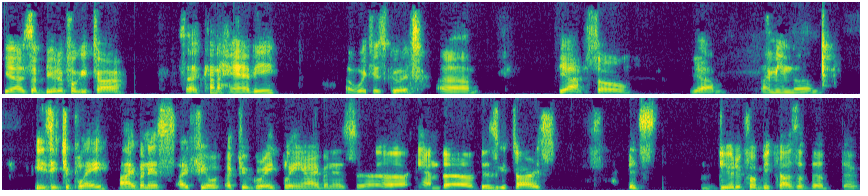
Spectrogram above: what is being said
Yeah. It's a beautiful guitar. So it's kind of heavy, uh, which is good. Um, yeah. So, yeah. I mean, um, easy to play. Ibanez. I feel I feel great playing Ibanez, uh, and uh, this guitar is it's beautiful because of the the,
